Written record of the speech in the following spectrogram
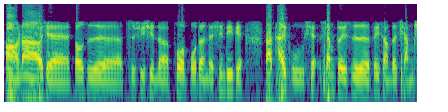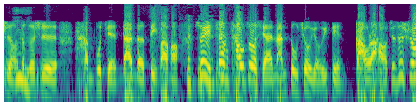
啊，那而且都是持续性的破波段的新低点。那台股相相对是非常的强势哦，这个是很不简单的地方哈，所以这样操作起来难度就有一点高了哈。就是说，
